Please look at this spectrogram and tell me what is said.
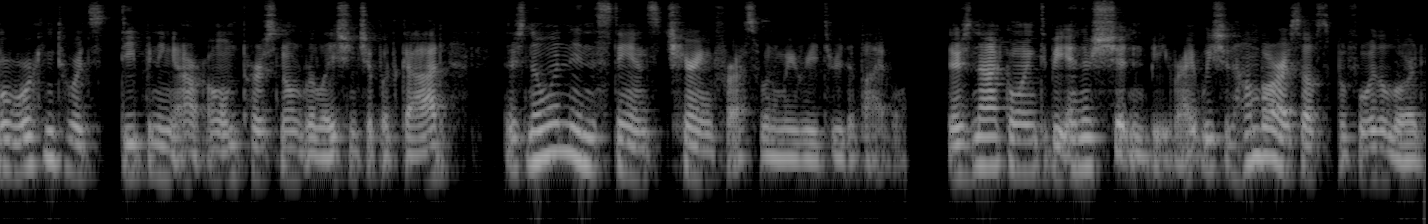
We're working towards deepening our own personal relationship with God. There's no one in the stands cheering for us when we read through the Bible. There's not going to be, and there shouldn't be, right? We should humble ourselves before the Lord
